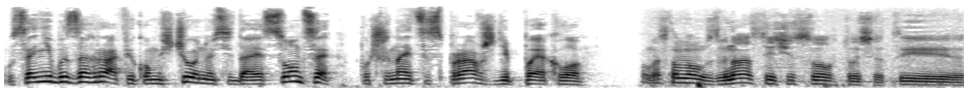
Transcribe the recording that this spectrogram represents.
Усе ніби за графіком. Щойно сідає сонце, починається справжнє пекло. В основном с 12 часов, то есть вот и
